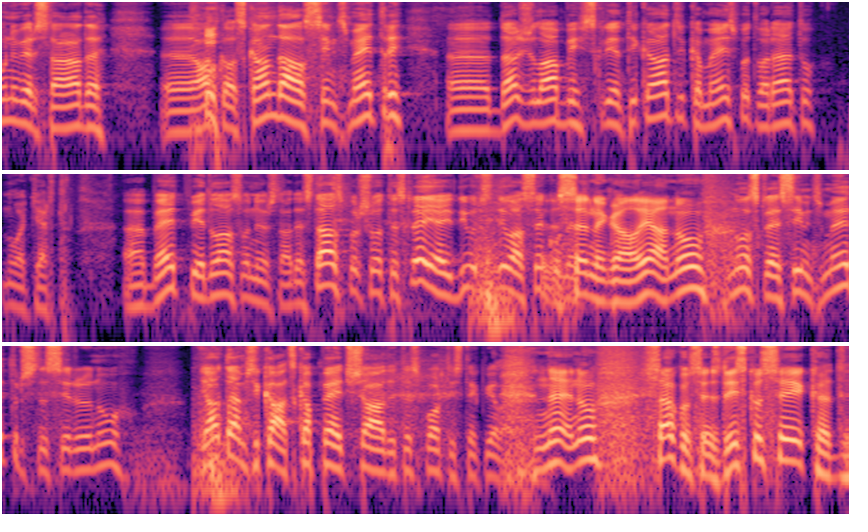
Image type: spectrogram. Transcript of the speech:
universitāte. Eh, Atkal skandāls, 100 metri. Eh, Daži labi skrien tik ātri, ka mēs pat varētu noķert. Eh, Bet piedalās universitātē. Stāsts par šo skrejēju 22 sekundēs. Senegāla, jā, nu, Noskrēja 100 metrus. Tas ir. Nu, Jautājums ir, kāds, kāpēc šādi sportisti tiek pielaisti? Nē, nu, sākusies diskusija, kad,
